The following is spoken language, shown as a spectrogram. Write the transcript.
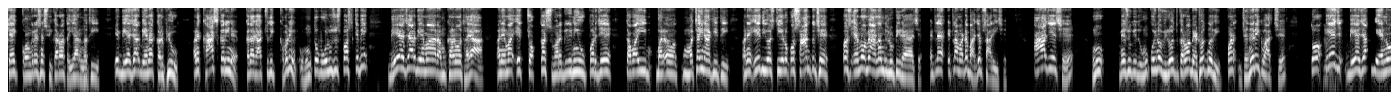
ક્યાંય કોંગ્રેસને સ્વીકારવા તૈયાર નથી. એ બે હજાર બે ના કરફ્યુ અને ખાસ કરીને કદાચ આજ સુધી ખબર નહીં હું તો બોલું છું સ્પષ્ટ કે ભાઈ બે હજાર બે માં રમખાણો થયા અને એમાં એક ચોક્કસ વર્ગની ઉપર જે તવાઈ મચાઈ નાખી હતી અને એ દિવસથી એ લોકો શાંત છે બસ એનો અમે આનંદ લૂંટી રહ્યા છે. એટલે એટલા માટે ભાજપ સારી છે. આ જે છે હું મેં શું કીધું હું કોઈનો વિરોધ કરવા બેઠો જ નથી પણ જેનેરિક વાત છે તો એ જ બે હજાર બે નો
